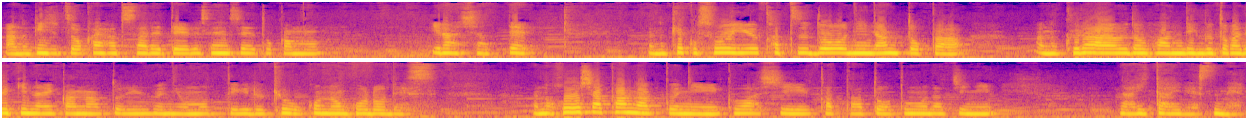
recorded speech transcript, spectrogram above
あの技術を開発されている先生とかもいらっしゃってあの結構そういう活動になんとかあのクラウドファンディングとかできないかなというふうに思っている今日この頃です。あの放射科学に詳しい方とお友達になりたいですね。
